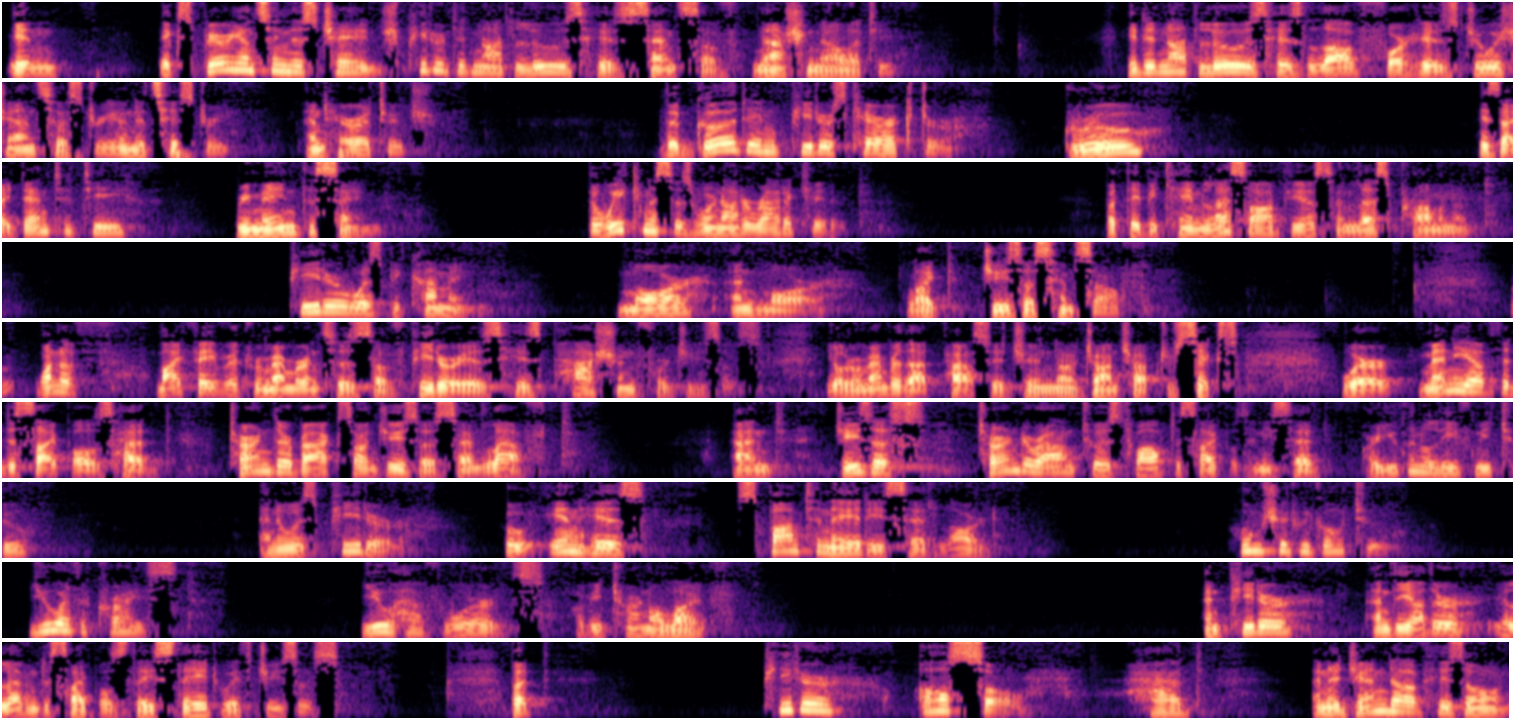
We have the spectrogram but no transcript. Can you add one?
In experiencing this change, Peter did not lose his sense of nationality. He did not lose his love for his Jewish ancestry and its history and heritage. The good in Peter's character grew his identity remained the same. The weaknesses were not eradicated, but they became less obvious and less prominent. Peter was becoming more and more like Jesus himself. One of my favorite remembrances of Peter is his passion for Jesus. You'll remember that passage in uh, John chapter 6 where many of the disciples had turned their backs on Jesus and left. And Jesus turned around to his 12 disciples and he said, Are you going to leave me too? And it was Peter who, in his spontaneity, said, Lord, whom should we go to? You are the Christ. You have words of eternal life. And Peter and the other 11 disciples, they stayed with Jesus. But Peter also had an agenda of his own.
